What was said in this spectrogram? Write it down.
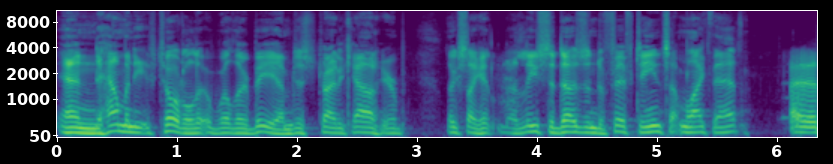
And how many total will there be? I'm just trying to count here. Looks like at least a dozen to 15, something like that. Uh,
